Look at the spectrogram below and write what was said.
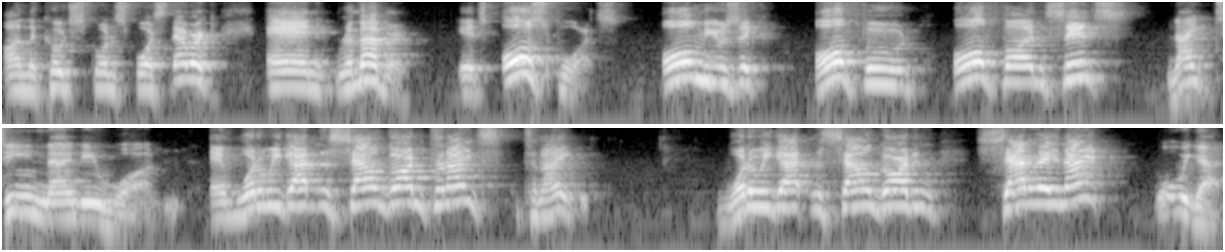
on the Coach's Corner Sports Network. And remember, it's all sports all music, all food, all fun since 1991. And what do we got in the Sound Garden tonight? Tonight. What do we got in the Sound Garden Saturday night? What we got?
